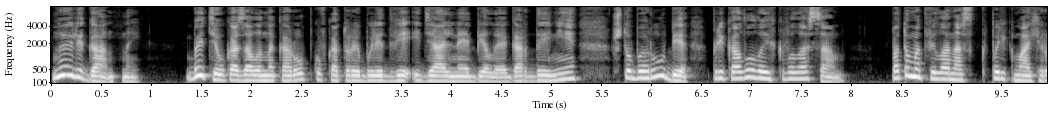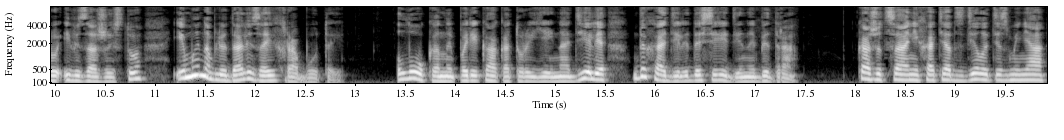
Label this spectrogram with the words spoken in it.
но элегантной. Бетти указала на коробку, в которой были две идеальные белые гордынии, чтобы Руби приколола их к волосам. Потом отвела нас к парикмахеру и визажисту, и мы наблюдали за их работой. Локоны парика, которые ей надели, доходили до середины бедра. «Кажется, они хотят сделать из меня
